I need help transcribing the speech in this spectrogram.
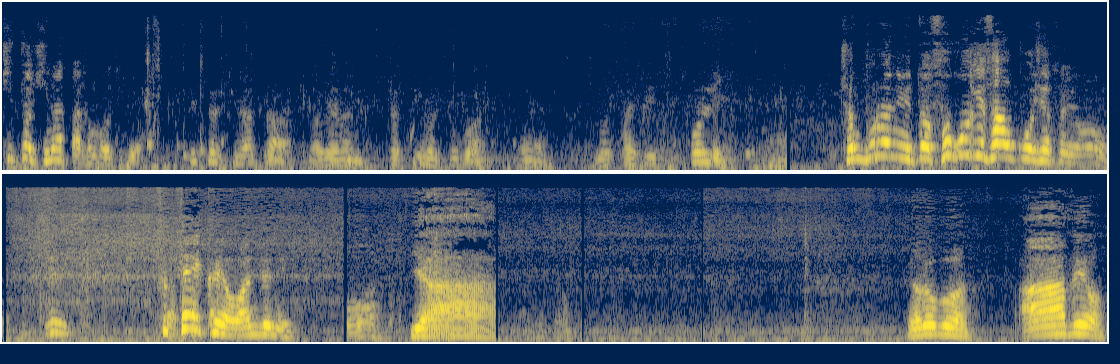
10초 지났다, 그럼 어떡해요? 10초 지났다. 그러면은 저핑을 두 번. 뭐 다시 폴링. 전프로님이 또 소고기 사갖고 오셨어요. 스테이크야, 완전히. 이야. 여러분, 아세요?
